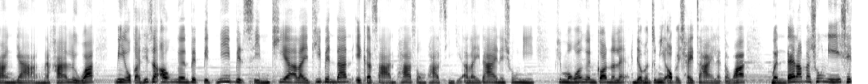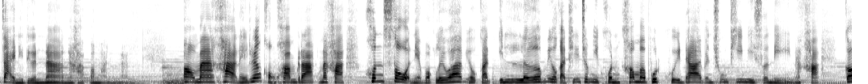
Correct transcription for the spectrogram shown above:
บางอย่างนะคะ หรือว่ามีโอกาสที่จะเอาเงินไปปิดหนี้ปิดสินเคลียอะไรที่เป็นด้านเอกสารภาษงภาษีอะไรได้ในช่วงนี้พิมมองว่าเงินก้อนนั่นแหละเดี๋ยวมันจะมีเอาไปใช้จ่ายแหละแต่ว่าเหมือนได้รับมาช่วงนี้ใช้จ่ายในเดือนหน้านะคะ ประมาณนั้นต่อมาค่ะในเรื่องของความรักนะคะ คนโสดเนี่ยบอกเลยว่ามีโอกาสอินเลิฟมีโอกาสที่จะมีคนเข้ามาพูดคุยได้เป็นช่วงที่มีเสน่ห์นะคะ ก็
